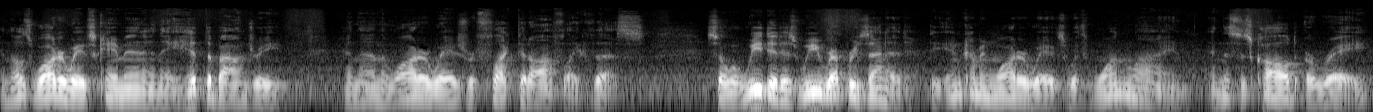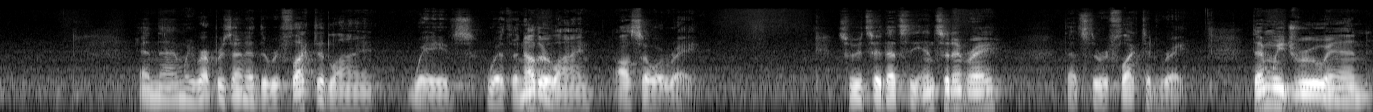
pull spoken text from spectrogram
and those water waves came in and they hit the boundary, and then the water waves reflected off like this. So what we did is we represented the incoming water waves with one line, and this is called a ray and then we represented the reflected line waves with another line, also a ray. So we would say that's the incident ray, that's the reflected ray. Then we drew in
